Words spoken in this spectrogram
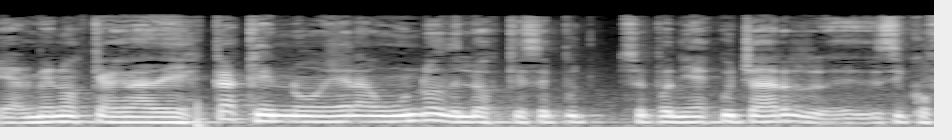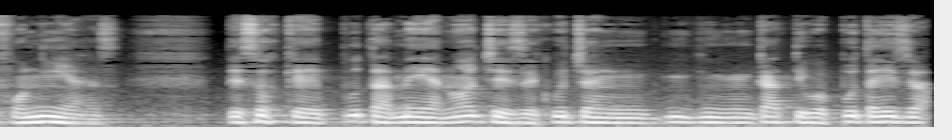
Eh, al menos que agradezca que no era uno de los que se, ponía a escuchar eh, psicofonías. De esos que puta medianoche se escuchan gatos puta y dicen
